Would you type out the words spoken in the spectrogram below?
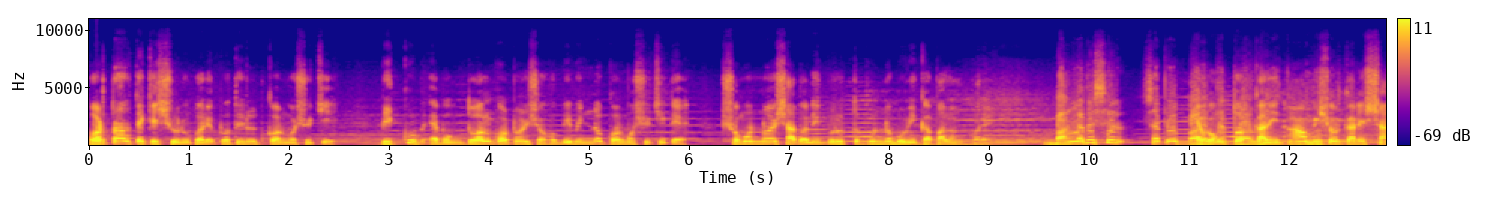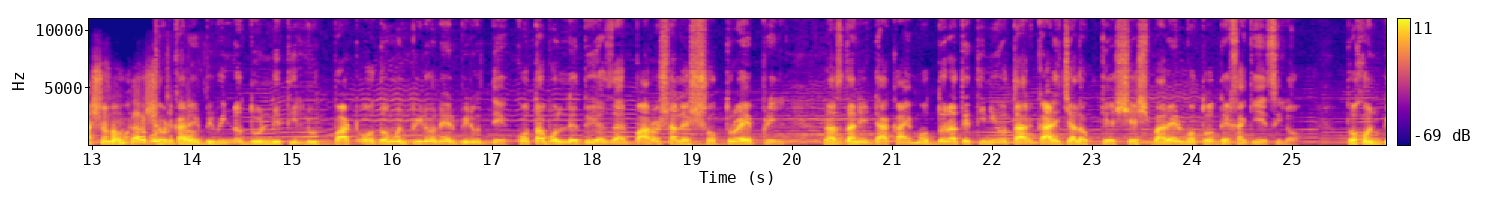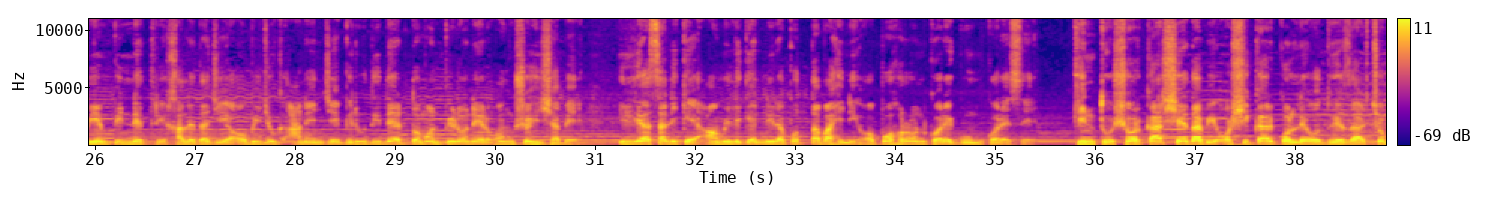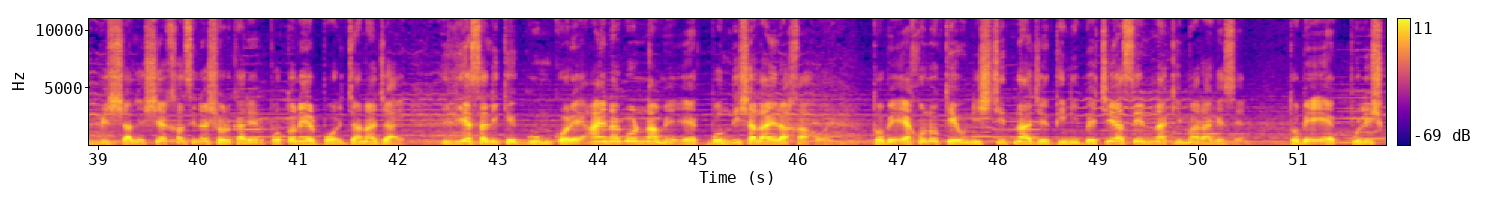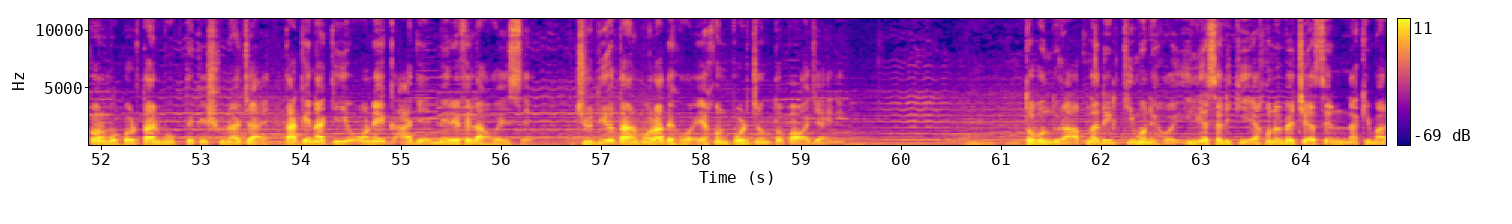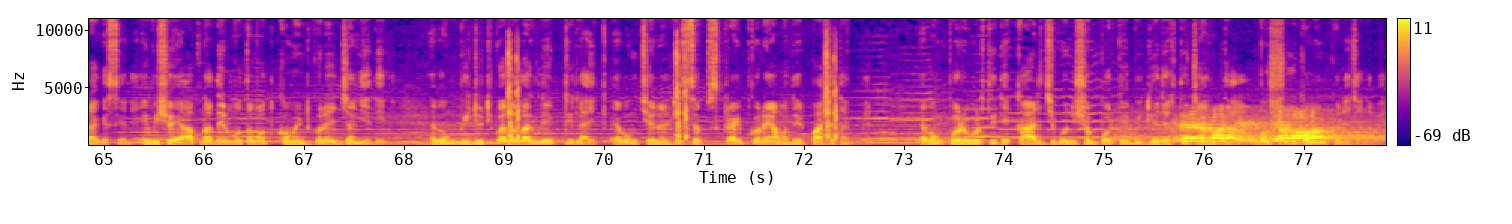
হরতাল থেকে শুরু করে প্রতিরোধ কর্মসূচি বিক্ষোভ এবং দল গঠন সহ বিভিন্ন কর্মসূচিতে সমন্বয় সাধনে গুরুত্বপূর্ণ ভূমিকা পালন করে। বাংলাদেশের সাথে এবং তৎকালীন আওয়ামী সরকারের শাসন সরকারের বিভিন্ন দুর্নীতি লুটপাট ও দমনপীড়নের বিরুদ্ধে কথা বললে দুই হাজার বারো সালের সতেরো এপ্রিল রাজধানী ঢাকায় মধ্যরাতে তিনিও তার গাড়ি চালককে শেষবারের মতো দেখা গিয়েছিল। তখন বিএনপির নেত্রী খালেদা জিয়া অভিযোগ আনেন যে বিরোধীদের দমনপীড়নের অংশ হিসাবে ইলিয়াস আলীকে আওয়ামী লীগের নিরাপত্তা বাহিনী অপহরণ করে গুম করেছে। কিন্তু সরকার সে দাবি অস্বীকার করলেও দু হাজার চব্বিশ সালে শেখ হাসিনা সরকারের পতনের পর জানা যায়, ইলিয়াস আলীকে গুম করে আয়নাগর নামে এক বন্দিশালায় রাখা হয়। তবে এখনও কেউ নিশ্চিত না যে তিনি বেঁচে আছেন নাকি মারা গেছেন। তবে এক পুলিশ কর্মকর্তার মুখ থেকে শোনা যায়, তাকে নাকি অনেক আগে মেরে ফেলা হয়েছে। যদিও তার মরাদেহ এখন পর্যন্ত পাওয়া যায়নি। তো বন্ধুরা, আপনাদের কি মনে হয়, ইলিয়াস আলী কি এখনও বেঁচে আছেন নাকি মারা গেছেন? এ বিষয়ে আপনাদের মতামত কমেন্ট করে জানিয়ে দিন। এবং ভিডিওটি ভালো লাগলে একটি লাইক এবং চ্যানেলটি সাবস্ক্রাইব করে আমাদের পাশে থাকবেন। এবং পরবর্তীতে কার জীবনী সম্পর্কে ভিডিও দেখতে চান তা অবশ্যই কমেন্ট করে জানাবেন।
